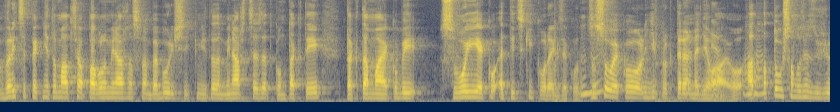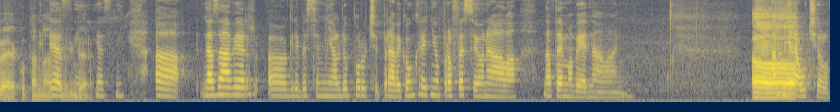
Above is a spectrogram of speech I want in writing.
velice pěkně to má třeba Pavel Minář na svém webu, když si kliknete minář.cz kontakty, tak tam má jakoby svůj jako etický kodex, jako, mm-hmm. co jsou jako lidi, pro které nedělá, jo? A, a to už samozřejmě zužuje jako ten, jasný, ten výběr. Jasný. A na závěr, kdyby se měl doporučit právě konkrétního profesionála na téma vyjednávání. A mě naučil.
